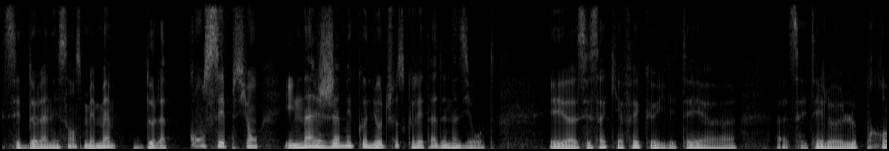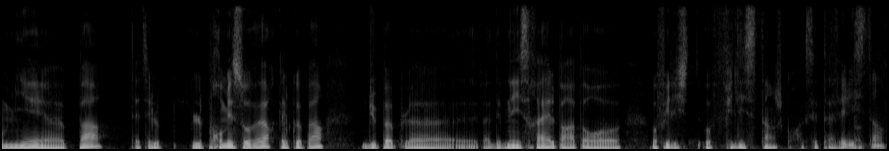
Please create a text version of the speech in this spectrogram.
c'est de la naissance, mais même de la conception. Il n'a jamais connu autre chose que l'état de naziroute. Et euh, c'est ça qui a fait qu'il était, euh, ça a été le, le premier euh, pas, ça a été le, le premier sauveur quelque part du peuple euh, des Bnei Israël par rapport au- aux, Philis- aux Philistins, je crois que c'était Félistin.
